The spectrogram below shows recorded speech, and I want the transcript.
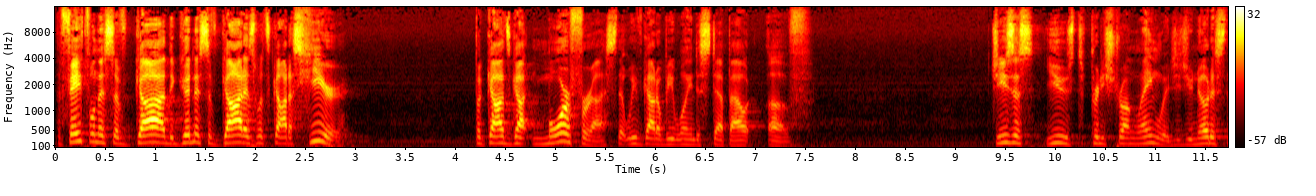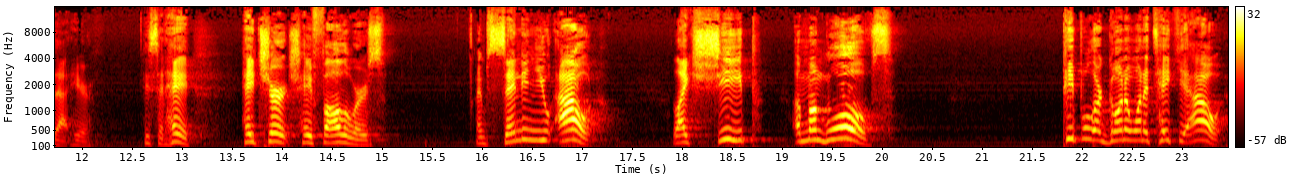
The faithfulness of God, the goodness of God is what's got us here. But God's got more for us that we've got to be willing to step out of. Jesus used pretty strong language. Did you notice that here? He said, Hey, hey, church, hey, followers, I'm sending you out like sheep among wolves people are going to want to take you out,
